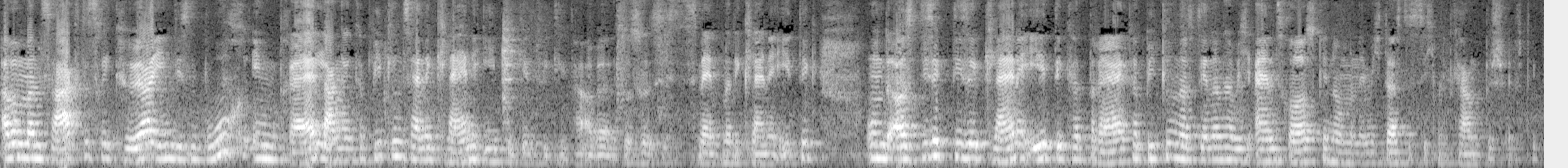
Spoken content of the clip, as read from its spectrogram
aber man sagt, dass Ricoeur in diesem Buch in drei langen Kapiteln seine kleine Ethik entwickelt habe. Also so, das nennt man die kleine Ethik. Und aus diese, diese kleine Ethik hat drei Kapitel, aus denen habe ich eins rausgenommen, nämlich das, das sich mit Kant beschäftigt.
